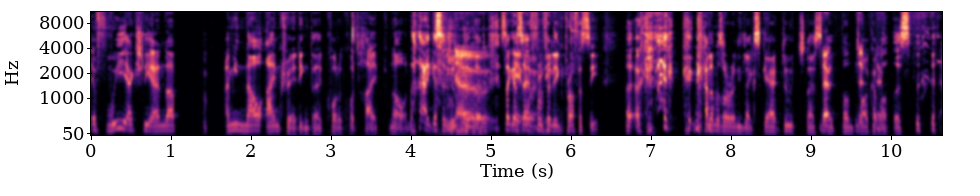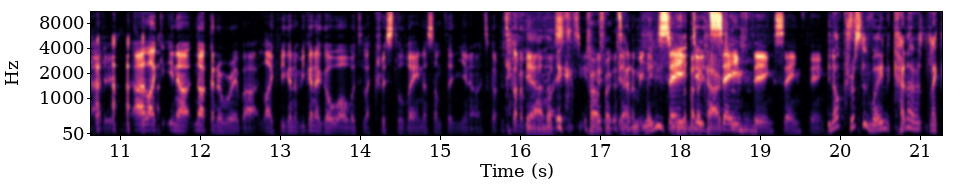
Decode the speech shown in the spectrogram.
If we actually end up, I mean, now I'm creating the quote unquote hype. No, I guess I shouldn't No, do that. It's like a it won't self fulfilling prophecy. Uh, Callum is already like scared, dude. Last Nope, night, don't nope, talk nope. about this. Nah, dude. I like you know not gonna worry about like we're gonna we're gonna go over to like Crystal Vein or something. You know, it's gonna it's gonna be yeah, that's perfect. It's yeah, be maybe same, a better dude, card. Same thing, same thing. You know, Crystal Vein kind of like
